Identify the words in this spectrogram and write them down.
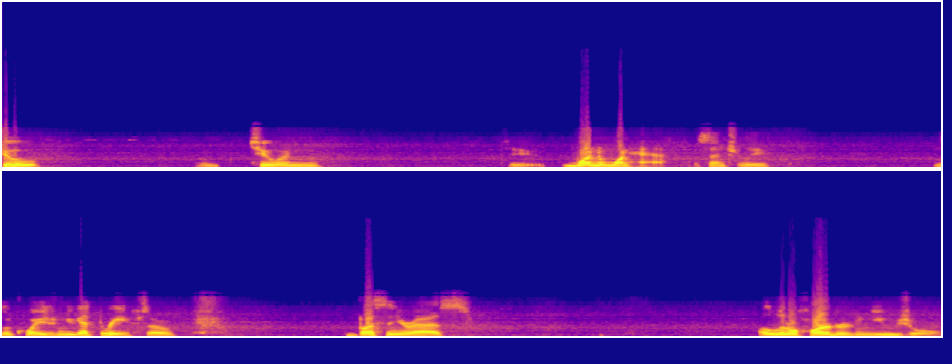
two, two and two, one and one half, essentially, the equation, you get three. So, busting your ass a little harder than usual.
